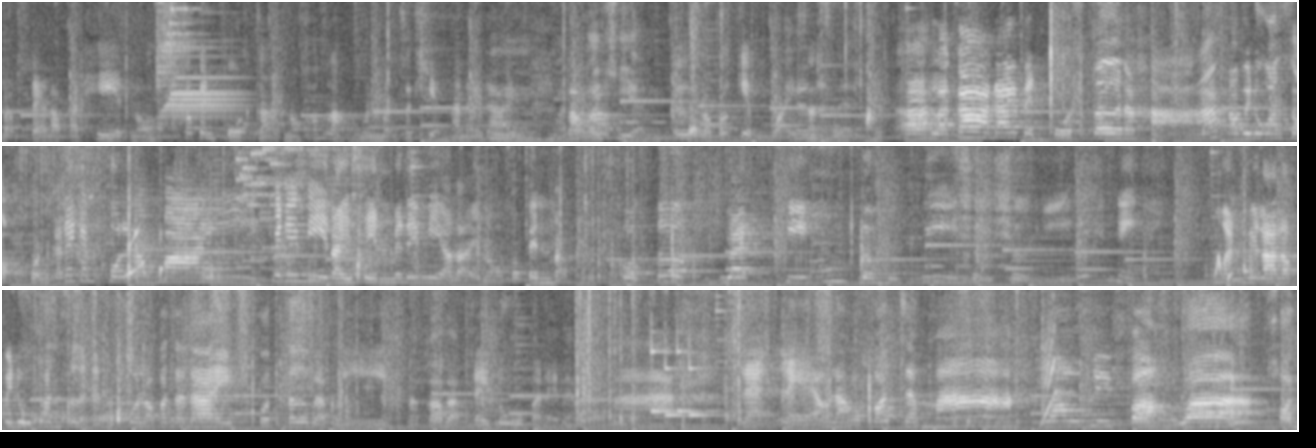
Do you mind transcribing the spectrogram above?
แบบแต่ละประเทศเนาะ ก็เป็นโปสการ์ดเนาะข้างหลังมันเหมือนจะเขียนอะไรได้อืมเหมือนเราเอาไว้ก็เขียน เออเราก็เก็บไว้แค่สะนั้นสมเลยอะแล้วก็ได้เป็นโปสเตอร์นะคะ เราไปดูกันสองคนก็ได้กันคนละใบ ไม่ได้มีลายเซ็นไม่ได้มีอะไรเนาะ ก็เป็นแบบโปสเตอร์ Blackpink The Movie เฉยๆนี่เหมือนเวลาเราไปดูคอนเสิร์ตนะทุกคนเราก็จะได้โปสเตอร์แบบนี้ แล้วก็แบบได้รูปอะไรแบบนี้มา และแล้วเราก็จะมาเล่าให้ฟังว่าคอน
